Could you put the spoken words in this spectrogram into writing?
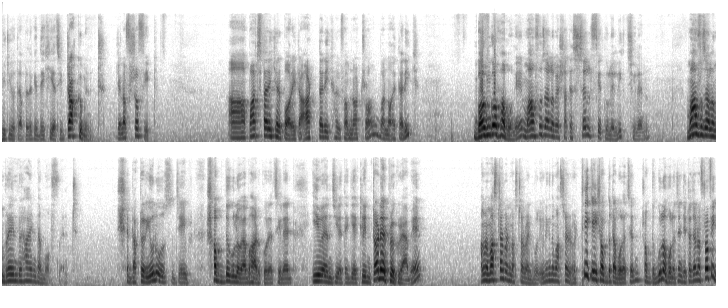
ভিডিওতে আপনাদেরকে দেখিয়েছি ডকুমেন্ট জেনাফ শফিক পাঁচ তারিখের পর, এটা আট তারিখ ইফ আম নট রং বা নয় তারিখ, বঙ্গভবনে মাহফুজ আলমের সাথে সেলফি তুলে লিখছিলেন Mahfuz Alam brain behind the movement সে ডক্টর ইউনুস যে শব্দগুলো ব্যবহার করেছিলেন ইউএনজিএতে গিয়ে ক্লিন্টনের প্রোগ্রামে, আমরা মাস্টার মাইন্ড মাস্টার মাইন্ড বলি, উনি কিন্তু মাস্টার ঠিক এই শব্দটা বলেছেন, শব্দগুলো বলেছেন, যেটা যেন শফিক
